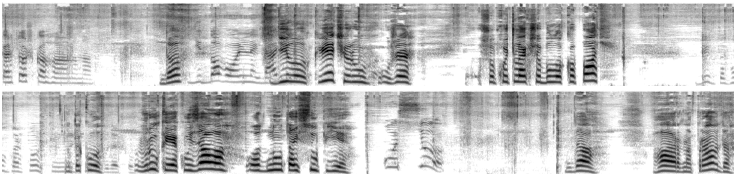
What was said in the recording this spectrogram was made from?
Картошка гарна. Да? Дід довольний, да? Діло к вечору, уже, щоб хоч легше було копати. Дід таку картошку. і Отаку. буде що. В руки яку взяла, одну та й суп є. Ось все. Да. Гарна, правда?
